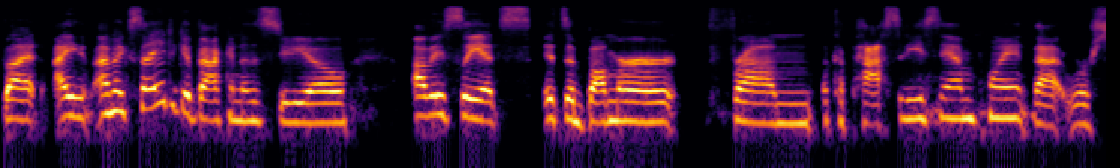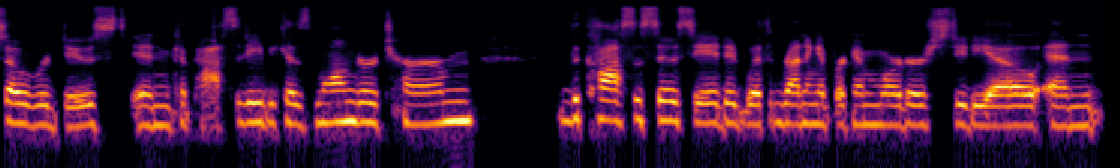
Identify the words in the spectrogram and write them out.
But I, I'm excited to get back into the studio. Obviously, it's it's a bummer from a capacity standpoint that we're so reduced in capacity because longer term the costs associated with running a brick and mortar studio and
